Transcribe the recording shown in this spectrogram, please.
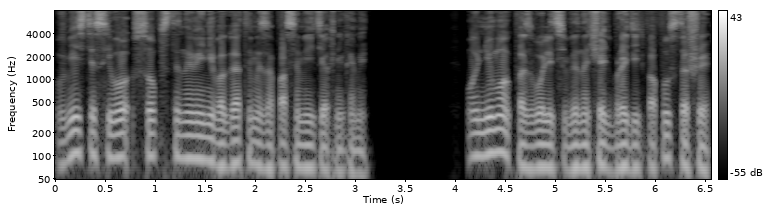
вместе с его собственными небогатыми запасами и техниками. Он не мог позволить себе начать бродить по пустоши,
